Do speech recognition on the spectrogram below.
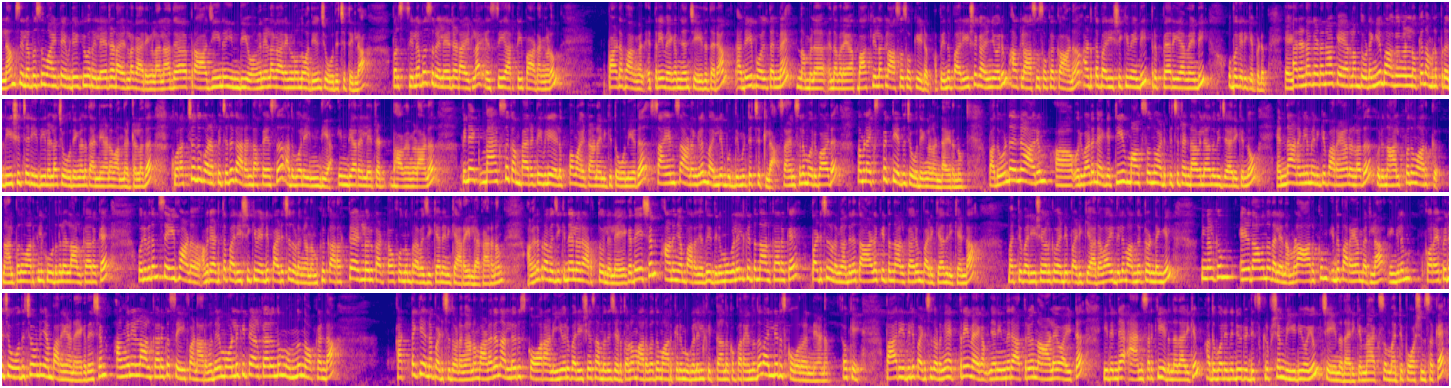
എല്ലാം സിലബസുമായിട്ട് എവിടെയൊക്കെയോ റിലേറ്റഡ് ആയിട്ടുള്ള കാര്യങ്ങൾ അല്ലാതെ പ്രാചീന ഇന്ത്യയോ അങ്ങനെയുള്ള കാര്യങ്ങളൊന്നും അധികം ചോദിച്ചിട്ടില്ല. അപ്പോൾ സിലബസ് റിലേറ്റഡ് ആയിട്ടുള്ള എസ് സി ആർ ടി പാഠങ്ങളും പാഠഭാഗങ്ങൾ എത്രയും വേഗം ഞാൻ ചെയ്തു തരാം. അതേപോലെ തന്നെ നമ്മൾ എന്താ പറയുക ബാക്കിയുള്ള ക്ലാസ്സസ് ഒക്കെ ഇടും. അപ്പോൾ ഇന്ന് പരീക്ഷ കഴിഞ്ഞവരും ആ ക്ലാസ്സസ് ഒക്കെ കാണുക. അടുത്ത പരീക്ഷയ്ക്ക് വേണ്ടി പ്രിപ്പയർ ചെയ്യാൻ വേണ്ടി ഉപകരിക്കപ്പെടും. ഭരണഘടന കേരളം തുടങ്ങിയ ഭാഗങ്ങളിലൊക്കെ നമ്മൾ പ്രതീക്ഷിച്ച രീതിയിലുള്ള ചോദ്യങ്ങൾ തന്നെയാണ് വന്നിട്ടുള്ളത്. കുറച്ചൊന്ന് കുഴപ്പിച്ചത് കറണ്ട് അഫയേഴ്സ് അതുപോലെ ഇന്ത്യ. ഇന്ത്യ റിലേറ്റഡ് ഭാഗങ്ങളാണ്. പിന്നെ മാത്സ് കമ്പാരിറ്റീവ്ലി എളുപ്പമായിട്ടാണ് എനിക്ക് തോന്നിയത്. സയൻസ് ആണെങ്കിലും വലിയ ബുദ്ധിമുട്ടിച്ചിട്ടില്ല. സയൻസിലും ഒരുപാട് നമ്മൾ എക്സ്പെക്ട് ചെയ്ത ചോദ്യങ്ങളുണ്ടായിരുന്നു അപ്പോൾ അതുകൊണ്ട് തന്നെ ആരും ഒരുപാട് നെഗറ്റീവ് മാർക്സ് ഒന്നും അടുപ്പിച്ചിട്ടുണ്ടാവില്ല എന്ന് വിചാരിക്കുന്നു. എന്താണെങ്കിലും എനിക്ക് പറയാനുള്ളത് ഒരു നാൽപ്പത് മാർക്ക് നാൽപ്പത് മാർക്കിൽ കൂടുതലുള്ള ആൾക്കാരൊക്കെ ഒരുവിധം സേഫ് ആണ്. അവർ അടുത്ത പരീക്ഷയ്ക്ക് വേണ്ടി പഠിച്ചു തുടങ്ങാം. നമുക്ക് കറക്റ്റായിട്ടുള്ള ഒരു കട്ട് ഓഫ് ഒന്നും പ്രവചിക്കാൻ എനിക്കറിയില്ല. കാരണം അങ്ങനെ പ്രവചിക്കുന്നതിൽ ഒരു അർത്ഥമില്ലല്ലോ. ഏകദേശം ആണ് ഞാൻ പറഞ്ഞത്. ഇതിന് മുകളിൽ കിട്ടുന്ന ആൾക്കാരൊക്കെ പഠിച്ചു തുടങ്ങാം. അതിന് താഴെ കിട്ടുന്ന ആൾക്കാരും പഠിക്കാതിരിക്കേണ്ട മറ്റു പരീക്ഷകൾക്ക് വേണ്ടി പഠിക്കുക. അഥവാ ഇതിൽ വന്നിട്ടുണ്ടെങ്കിൽ നിങ്ങൾക്കും എഴുതാവുന്നതല്ലേ? നമ്മൾ ആർക്കും ഇത് പറയാൻ പറ്റില്ല. എങ്കിലും കുറേ പേര് ചോദിച്ചുകൊണ്ട് ഞാൻ പറയുകയാണ് ഏകദേശം അങ്ങനെയുള്ള ആൾക്കാരൊക്കെ സേഫാണ് അറുപതിന് മുകളിൽ കിട്ടിയ ആൾക്കാരൊന്നും ഒന്നും നോക്കണ്ട. കട്ടയ്ക്ക് തന്നെ പഠിച്ചു തുടങ്ങാം. കാരണം വളരെ നല്ലൊരു സ്കോറാണ് ഈ ഒരു പരീക്ഷയെ സംബന്ധിച്ചിടത്തോളം അറുപത് മാർക്കിന് മുകളിൽ കിട്ടുക എന്നൊക്കെ പറയുന്നത് വലിയൊരു സ്കോർ തന്നെയാണ്. ഓക്കെ അപ്പോൾ ആ രീതിയിൽ പഠിച്ചു തുടങ്ങുക. എത്രയും വേഗം. ഞാൻ ഇന്ന് രാത്രിയോ നാളെയോ ആയിട്ട് ഇതിന്റെ ആൻസർ കീ ഇടുന്നതായിരിക്കും. അതുപോലെ ഇതിന്റെ ഒരു ഡിസ്ക്രിപ്ഷൻ വീഡിയോയും ചെയ്യുന്നതായിരിക്കും. മാത്സും മറ്റ് പോർഷൻസൊക്കെ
